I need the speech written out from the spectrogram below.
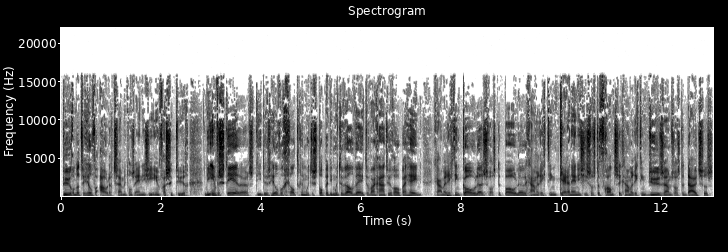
Puur omdat we heel verouderd zijn met onze energieinfrastructuur. Die investeerders, die dus heel veel geld erin moeten stoppen, die moeten wel weten waar gaat Europa heen. Gaan we richting kolen, zoals de Polen? Gaan we richting kernenergie, zoals de Fransen? Gaan we richting duurzaam, zoals de Duitsers?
